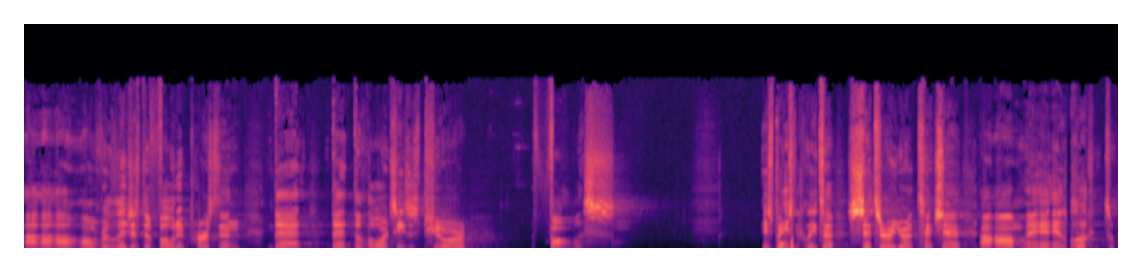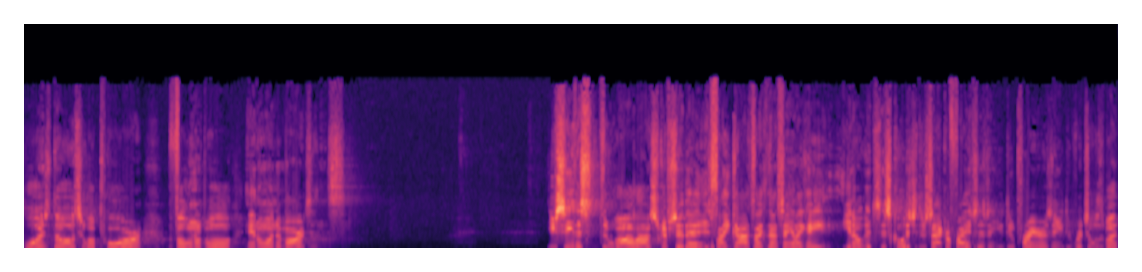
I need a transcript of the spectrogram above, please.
uh, uh, uh, religious, devoted person that, that the Lord sees as pure, faultless. It's basically to center your attention uh, um, and, and look towards those who are poor, vulnerable, and on the margins. You see this through all our scripture that it's like God's like not saying like, hey, you know, it's, it's cool that you do sacrifices and you do prayers and you do rituals, but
